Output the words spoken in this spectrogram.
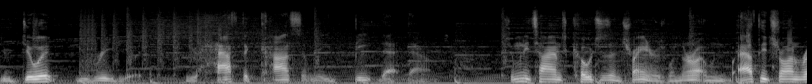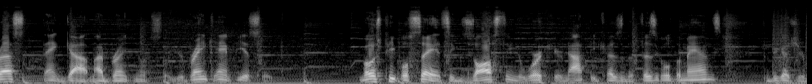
you do it, you review it. You have to constantly beat that down. Too many times, coaches and trainers, when they're when athletes are on rest, thank God, my brain can sleep. Your brain can't be asleep. Most people say it's exhausting to work here, not because of the physical demands, because your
